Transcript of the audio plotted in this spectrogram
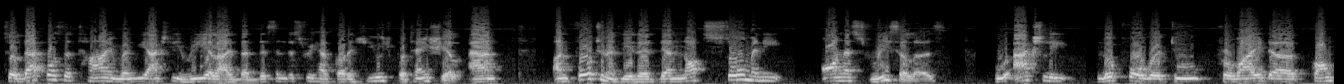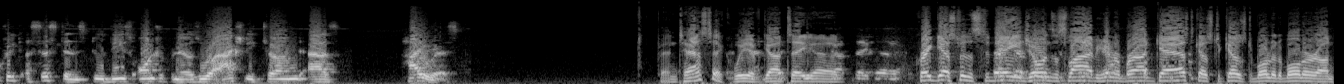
So that was the time when we actually realized that this industry has got a huge potential. And unfortunately, there, there are not so many honest resellers who actually look forward to provide uh, concrete assistance to these entrepreneurs who are actually termed as high risk. Fantastic. We have got a uh, great guest with us today. He joins us live here on our broadcast, coast to coast, border to border on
